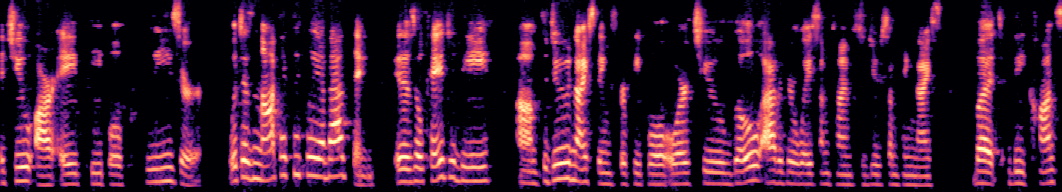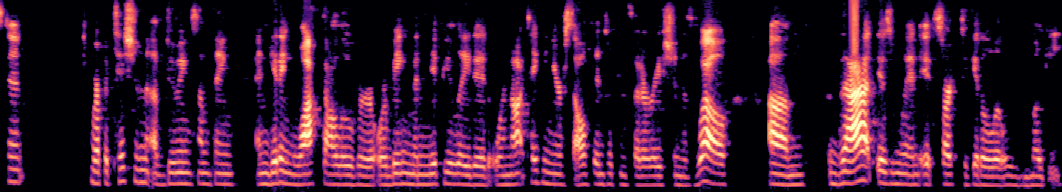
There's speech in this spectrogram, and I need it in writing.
that you are a people pleaser, which is not technically a bad thing. It is okay to be um, to do nice things for people or to go out of your way sometimes to do something nice, but the constant repetition of doing something and getting walked all over or being manipulated or not taking yourself into consideration as well, um, that is when it starts to get a little muggy.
